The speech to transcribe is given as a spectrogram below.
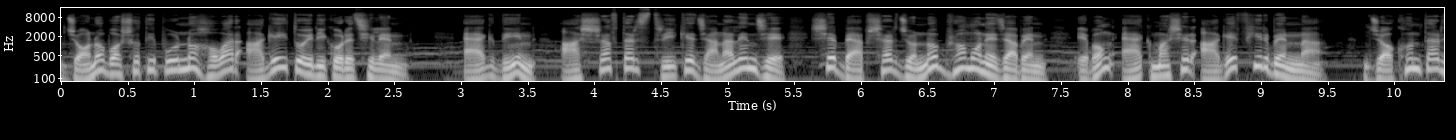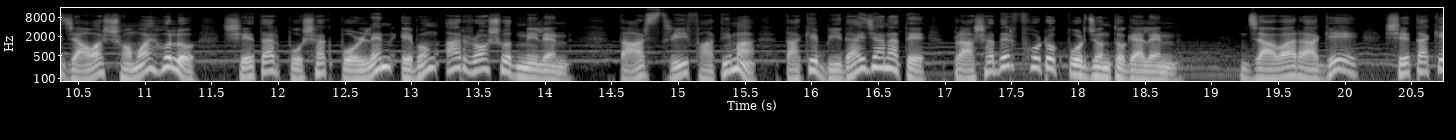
জনবসতিপূর্ণ হওয়ার আগেই তৈরি করেছিলেন। একদিন আশরাফ তার স্ত্রীকে জানালেন যে সে ব্যবসার জন্য ভ্রমণে যাবেন এবং এক মাসের আগে ফিরবেন না। যখন তার যাওয়ার সময় হলো, সে তার পোশাক পরলেন এবং আর রসদ নিলেন। তার স্ত্রী ফাতিমা তাকে বিদায় জানাতে প্রাসাদের ফটক পর্যন্ত গেলেন। যাওয়ার আগে সে তাকে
